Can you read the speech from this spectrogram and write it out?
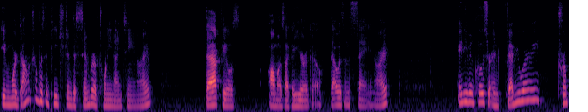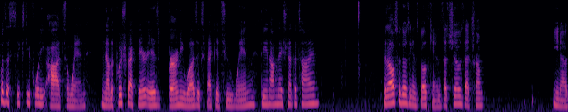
even more, Donald Trump was impeached in December of 2019, all right? That feels almost like a year ago. That was insane, all right? And even closer, in February, Trump was a 60 40 odd to win. Now, the pushback there is Bernie was expected to win the nomination at the time, but it also goes against both candidates. That shows that Trump, you know,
